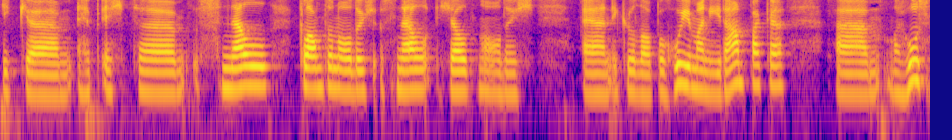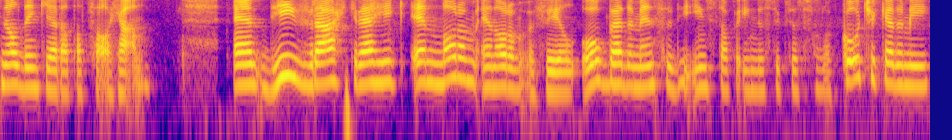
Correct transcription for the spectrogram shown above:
ik uh, heb echt uh, snel klanten nodig, snel geld nodig. En ik wil dat op een goede manier aanpakken. Um, maar hoe snel denk jij dat dat zal gaan? En die vraag krijg ik enorm, enorm veel. Ook bij de mensen die instappen in de succesvolle Coach Academy.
